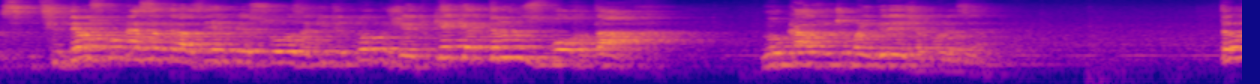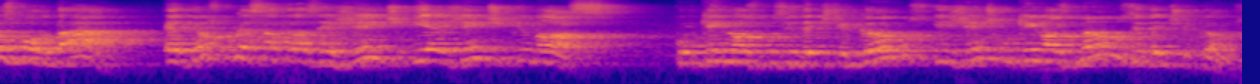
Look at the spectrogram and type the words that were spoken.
se Deus começa a trazer pessoas aqui de todo jeito, o que é, que é transbordar? No caso de uma igreja, por exemplo. Transbordar é Deus começar a trazer gente e é gente que nós, com quem nós nos identificamos e gente com quem nós não nos identificamos.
